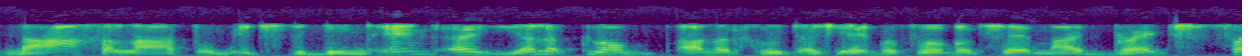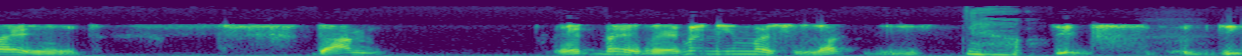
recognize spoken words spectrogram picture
nagelaat om iets te doen en 'n hele klomp ander goed as jy byvoorbeeld sê my brakes failed dan het my remme nie misluk nie. Ja. Die die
